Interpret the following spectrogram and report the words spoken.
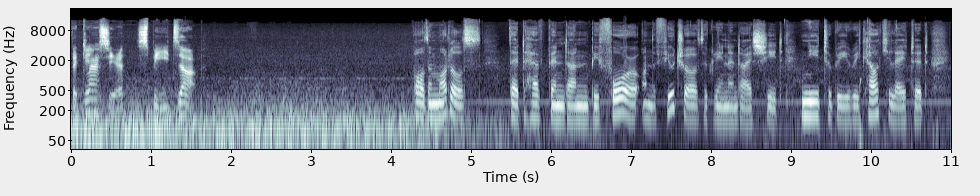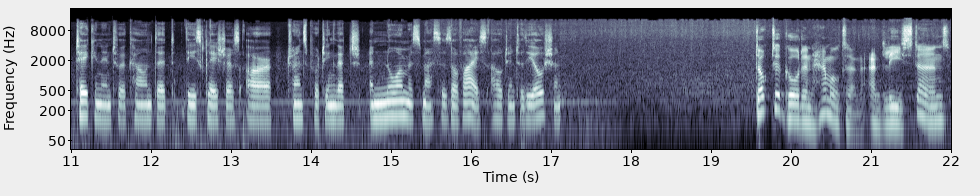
The glacier speeds up. All the models that have been done before on the future of the Greenland ice sheet need to be recalculated, taking into account that these glaciers are transporting that enormous masses of ice out into the ocean. Dr. Gordon Hamilton and Leigh Stearns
